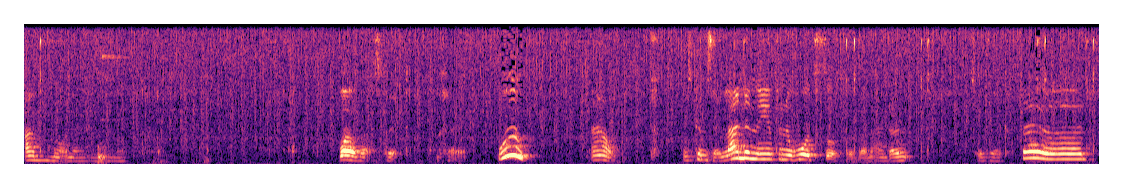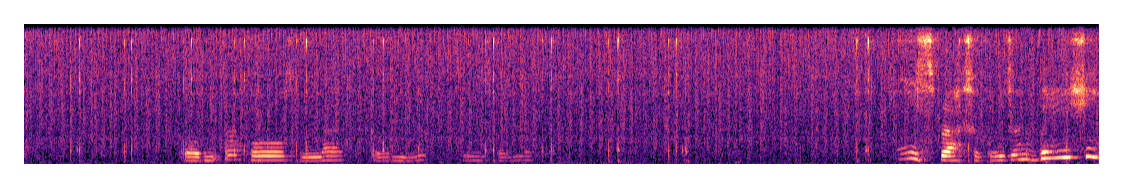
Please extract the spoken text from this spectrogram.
I'm not annoying anymore. Well, that's quick. Okay. Woo! Ow. I was gonna say land in the infinite water source, but then I don't. So it's like a failed. Golden apples life. Golden apples. Oh, splash of regeneration.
